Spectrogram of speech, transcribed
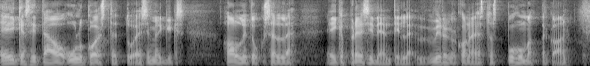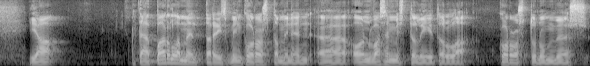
eikä sitä ole ulkoistettu esimerkiksi hallitukselle eikä presidentille virkakoneistosta puhumattakaan. Ja tämä parlamentarismin korostaminen on vasemmistoliitolla korostunut myös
